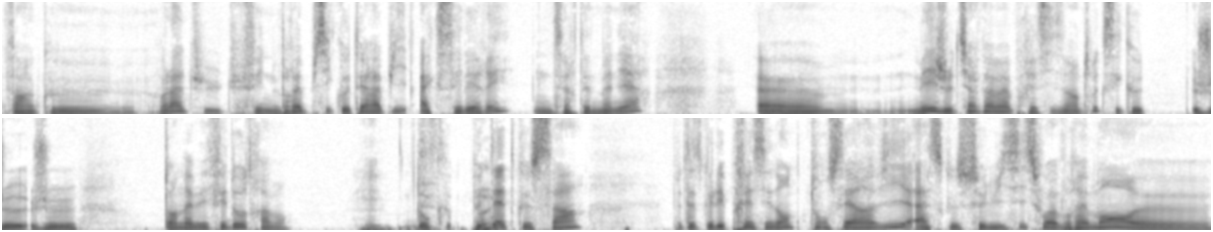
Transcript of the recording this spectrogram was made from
enfin que voilà, tu, tu, fais une vraie psychothérapie accélérée d'une certaine manière. mais je tiens quand même à préciser un truc, c'est que je, je t'en avais fait d'autres avant. Hmm. Donc peut-être que ça, peut-être que les précédentes t'ont servi à ce que celui-ci soit vraiment euh,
